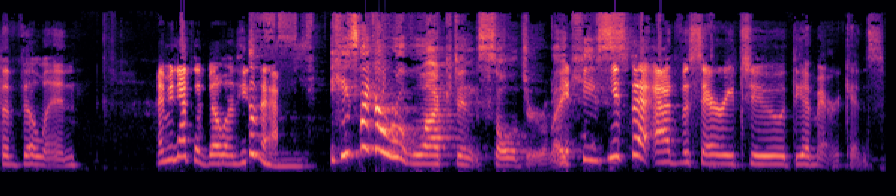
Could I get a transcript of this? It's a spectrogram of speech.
the villain? I mean, not the villain. He's the He's like a reluctant soldier. Like he's he's the adversary to the Americans.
